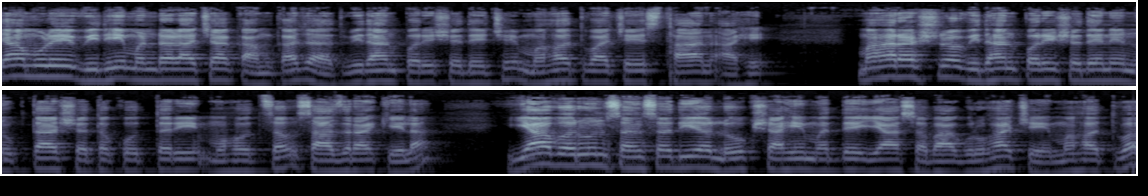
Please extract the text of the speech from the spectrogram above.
त्यामुळे विधिमंडळाच्या कामकाजात विधान परिषदेचे महत्त्वाचे स्थान आहे. महाराष्ट्र विधान परिषदेने नुकताच शतकोत्तरी महोत्सव साजरा केला. यावरून संसदीय लोकशाहीमध्ये या सभागृहाचे महत्त्व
